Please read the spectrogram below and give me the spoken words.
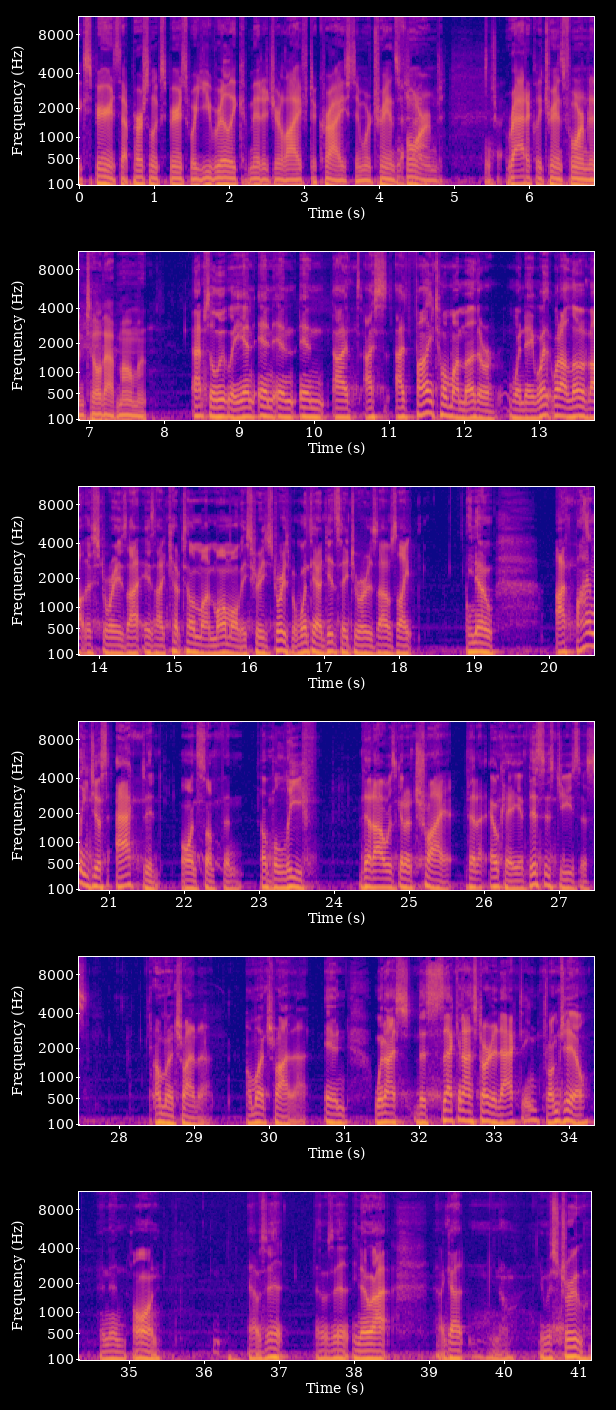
experience, that personal experience where you really committed your life to Christ and were transformed, That's right. radically transformed until that moment. Absolutely, and and and and I, I, I finally told my mother one day. What, what I love about this story is I is I kept telling my mom all these crazy stories. But one thing I did say to her is I was like, you know, I finally just acted on something, a belief that I was going to try it. That I, okay, if this is Jesus, I'm going to try that. I'm going to try that. And when I the second I started acting from jail and then on, that was it. That was it. You know, I I got you know it was true.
